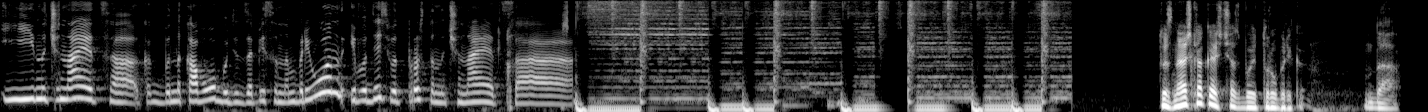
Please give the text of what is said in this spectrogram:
и начинается, как бы, на кого будет записан эмбрион, и вот здесь вот просто начинается... Ты знаешь, какая сейчас будет рубрика? Да.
